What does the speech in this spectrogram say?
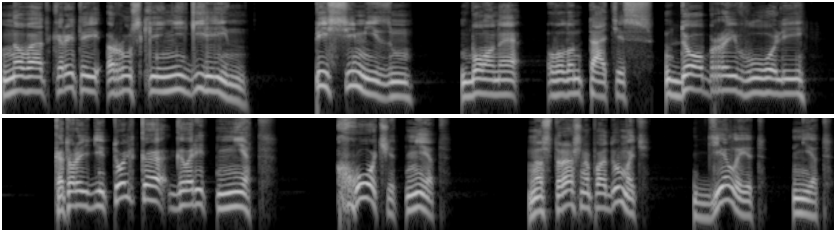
новооткрытый русский нигилин, пессимизм, боне волонтатис, доброй воли, который не только говорит «нет», хочет «нет», но страшно подумать, делает нет.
